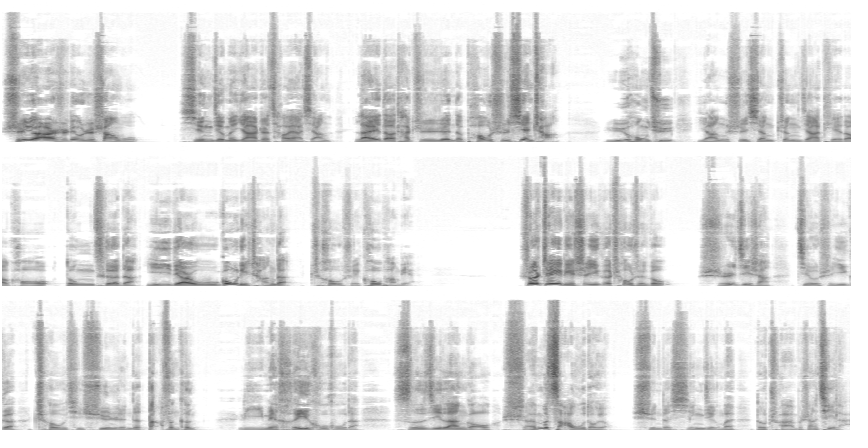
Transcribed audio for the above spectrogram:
十月二十六日上午，刑警们押着曹亚祥来到他指认的抛尸现场——于洪区杨氏乡郑家铁道口东侧的一点五公里长的臭水沟旁边。说这里是一个臭水沟，实际上就是一个臭气熏人的大粪坑，里面黑乎乎的，死鸡烂狗，什么杂物都有，熏得刑警们都喘不上气来。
